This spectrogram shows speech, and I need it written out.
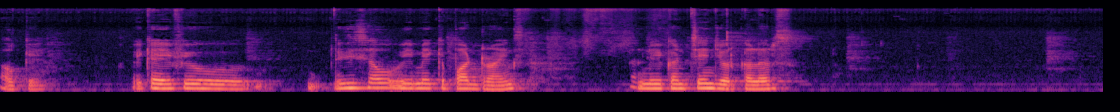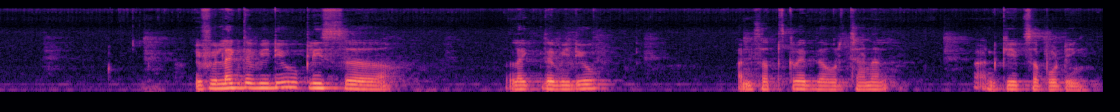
Okay okay if you this is how we make a part drawings. And you can change your colors. If you like the video please uh, like the video and subscribe our channel and keep supporting.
